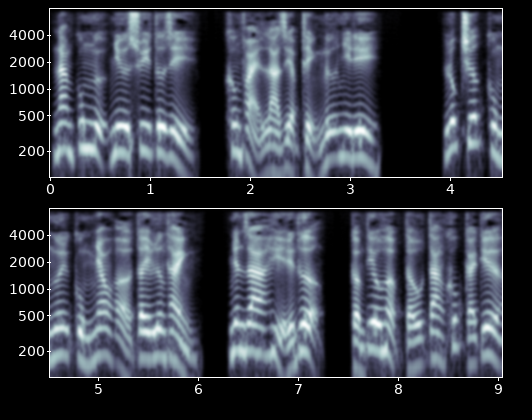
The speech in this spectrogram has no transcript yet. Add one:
Nam Cung ngự như suy tư gì, không phải là Diệp Thịnh nữ nhi đi. Lúc trước cùng ngươi cùng nhau ở Tây Lương Thành, nhân ra hỉ yến thượng, cầm tiêu hợp tấu tang khúc cái kia.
